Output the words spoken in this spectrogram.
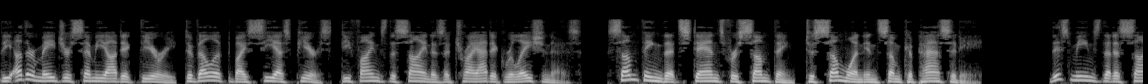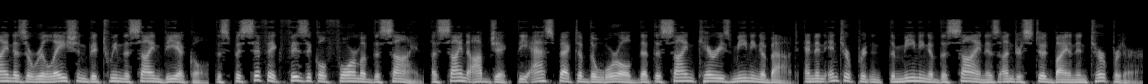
The other major semiotic theory, developed by C. S. Peirce, defines the sign as a triadic relation as something that stands for something, to someone in some capacity. This means that a sign is a relation between the sign vehicle the specific physical form of the sign, a sign object the aspect of the world that the sign carries meaning about and an interpretant the meaning of the sign as understood by an interpreter.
